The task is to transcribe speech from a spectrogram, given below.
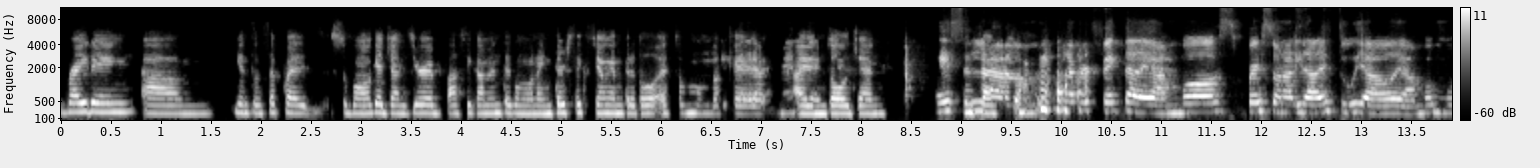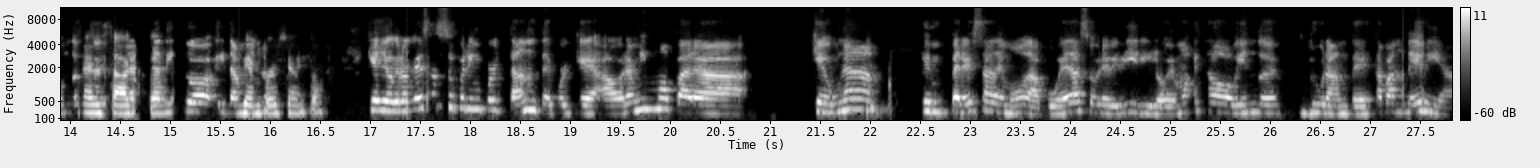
writing. Um, y entonces, pues, supongo que Gen Zero es básicamente como una intersección entre todos estos mundos que I indulge in. Es la, perfecta de ambos personalidades tuyas o de ambos mundos. Exacto. Y también 100%. Que yo creo que eso es súper importante porque ahora mismo para que una empresa de moda pueda sobrevivir, y lo hemos estado viendo durante esta pandemia,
